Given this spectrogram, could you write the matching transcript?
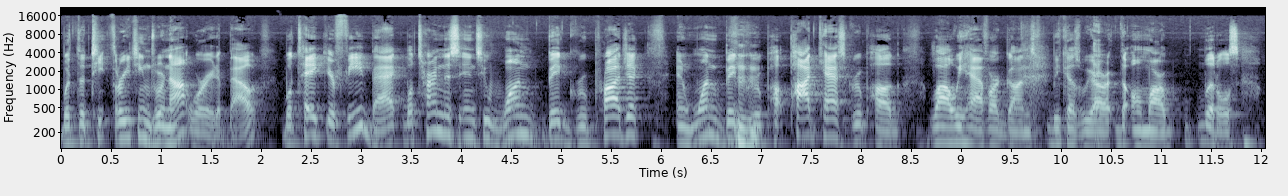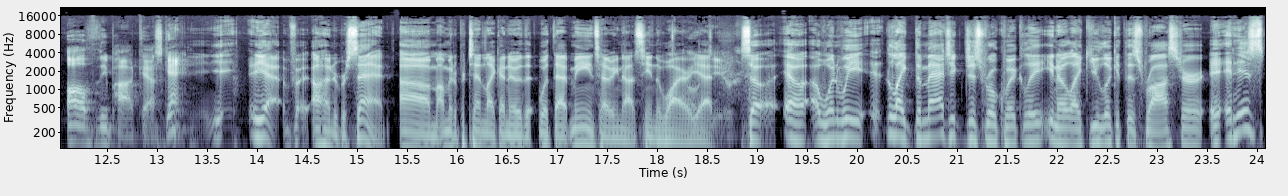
with the three teams we're not worried about. We'll take your feedback. We'll turn this into one big group project and one big mm-hmm. group podcast group hug while we have our guns because we are the Omar Littles of the podcast game. Yeah, hundred um, percent. I'm going to pretend like I know that what that means, having not seen the wire oh, yet. Dear. So uh, when we like the Magic, just real quickly, you know, like you look at this roster, it, it is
